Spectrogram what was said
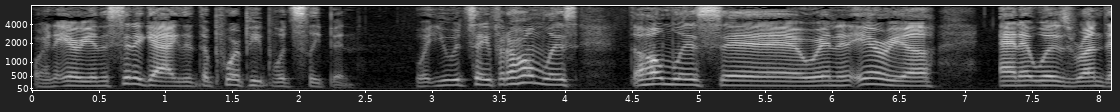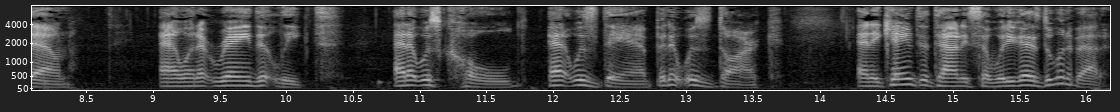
or an area in the synagogue that the poor people would sleep in. What you would say for the homeless the homeless uh, were in an area and it was run down. And when it rained, it leaked. And it was cold and it was damp and it was dark. And he came to town. He said, What are you guys doing about it?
